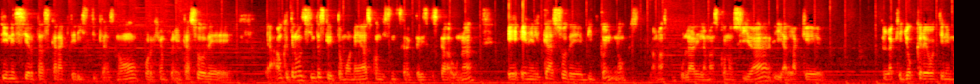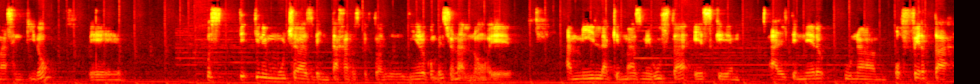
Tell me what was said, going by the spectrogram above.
tiene ciertas características, ¿no? Por ejemplo, en el caso de, aunque tenemos distintas criptomonedas con distintas características cada una, eh, en el caso de Bitcoin, ¿no? Pues la más popular y la más conocida y a la que, la que yo creo tiene más sentido, eh, pues tiene muchas ventajas respecto al dinero convencional, ¿no? Eh, a mí la que más me gusta es que al tener una oferta,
